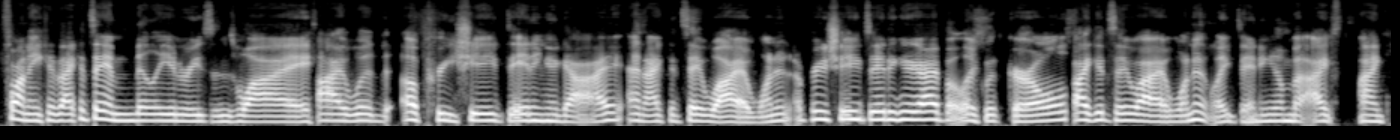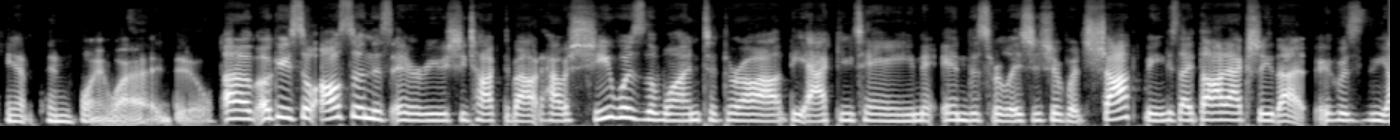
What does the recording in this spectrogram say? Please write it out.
funny because I could say a million reasons why I would appreciate dating a guy. And I could say why I wouldn't appreciate dating a guy. But like with girls, I could say why I wouldn't like dating them, but I I can't pinpoint why I do. Um, okay, so also in this interview, she talked about how she was the one to throw out the Accutane in this relationship, which shocked me because I thought actually that it was the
